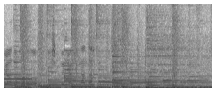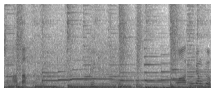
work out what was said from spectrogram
뛰어도 걸어도 20분이면 끝난다. 자, 나왔다. 네. 와, 생명수.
